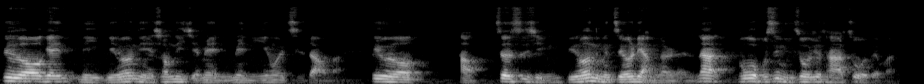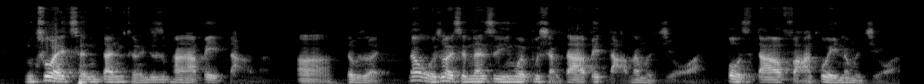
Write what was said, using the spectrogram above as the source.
比如说 OK，你比如说你的兄弟姐妹里面，你一定会知道嘛。比如说，好，这个事情，比如说你们只有两个人，那如果不是你做，就他做的嘛。你出来承担，可能就是怕他被打嘛。嗯，对不对？那我出来承担是因为不想大家被打那么久啊，或者是大家罚跪那么久啊。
